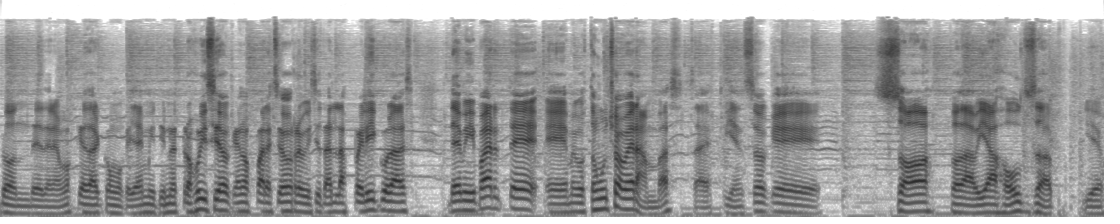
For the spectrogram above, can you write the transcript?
donde tenemos que dar como que ya emitir nuestro juicio, que nos pareció revisitar las películas. De mi parte, eh, me gustó mucho ver ambas, ¿sabes? Pienso que Saw todavía holds up y es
